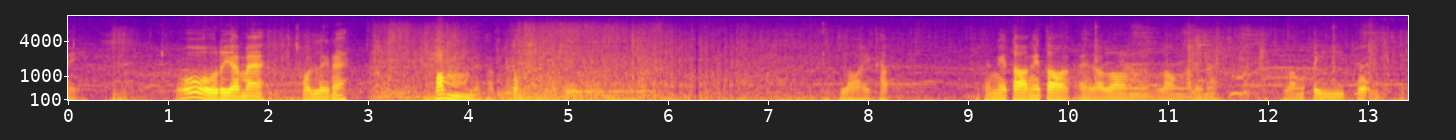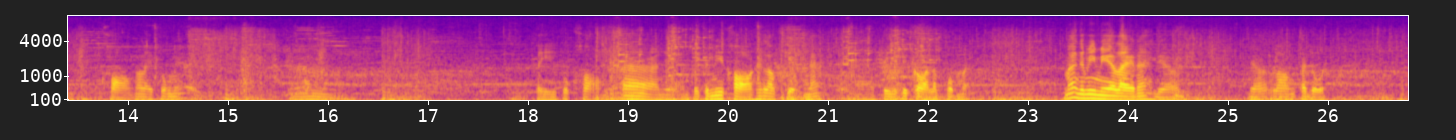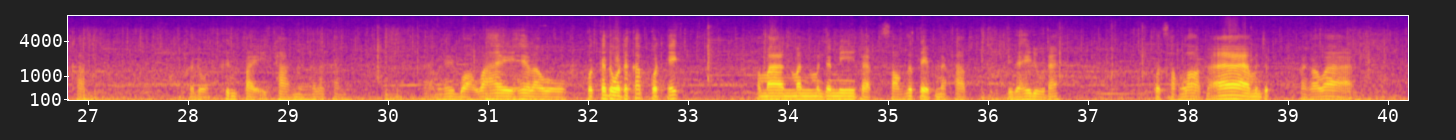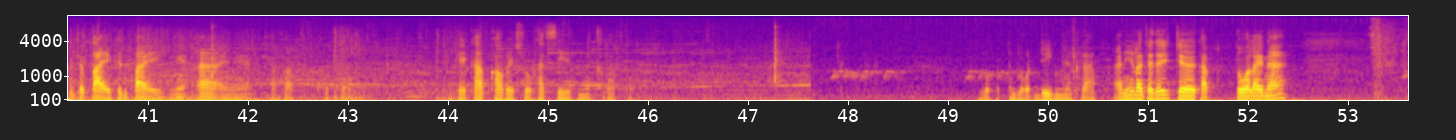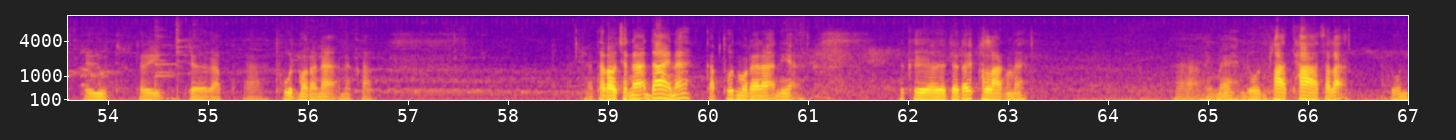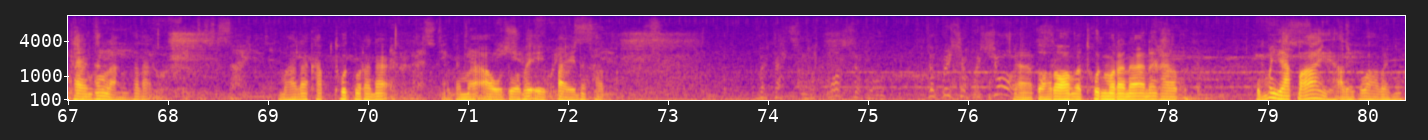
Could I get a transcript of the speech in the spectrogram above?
โอ้เรือมาชนเลยนะบ้มนะครับต้มโอ้โหเรียร้อยครับ ทางไงต่อไงต่อเอ้ยเราลองลองอะไรนะ ลองตีพวกของอะไรพวกนี้ตีพวกของอ่าเนี่ยมันจะมีของให้เราเก็บนะตีไปก่อนล้วผมอะน่าจะไม่มีอะไรนะ เดี๋ยว เดี๋ยวลองกระโดดนะครับ กระโดดขึ้นไปอีกทางหนึ่งก็แล้วกันไม่ได้บอกว่าให้ให้เรากดกระโดดนะครับ กด X ประมาณมันมันจะมีแบบ2สเต็ปนะครับเดี๋ยวจะให้ดูนะ กดสองรอบนะอ่ามันจะ หมายความว่ามันจะไต่ขึ้นไปอย่างเงี้ยอ่าอย่างเงี้ยครับครับครับผมโอเคครับเข้าไปสู่คัดซีนนะครับโหลดโหลดดิ้งนะครับ อันนี้เราจะได้เจอกับตัวอะไรนะได้ดูจะได้เจอกับทูตมรณะนะครับ ถ้าเราชนะได้นะ กับทูตมรณะเนี้ยก็คือเราจะได้พลังนะเห็นไหมโดนพลาดท่าซะละ โดนแทงข้างหลังซะละ มาแล้วครับทูตมรณะจะมาเอาตัวพระเอกไปนะครับต่อรองกับทูตมรณะนะครับ ผมไม่อยากตายอะไรก็ว่าไปนะ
